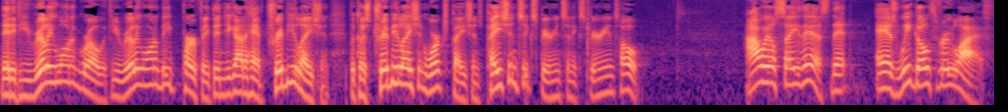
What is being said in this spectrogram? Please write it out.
that if you really want to grow, if you really want to be perfect, then you got to have tribulation because tribulation works patience, patience experience, and experience hope. I will say this that as we go through life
